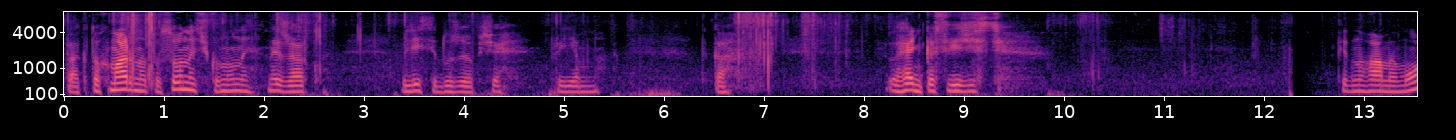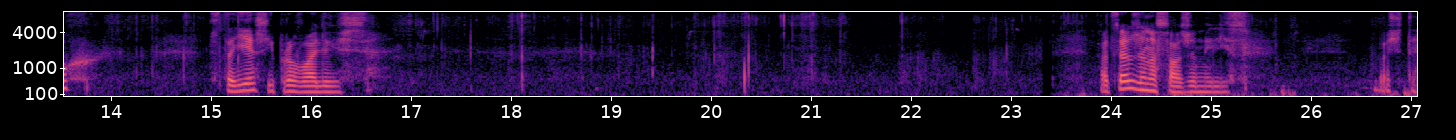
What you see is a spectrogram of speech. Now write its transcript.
так, то хмарно, то сонечко, ну не, не жарко. В лісі дуже взагалі приємно. Така легенька свіжість. Під ногами мох, стаєш і провалюєшся. А це вже насаджений ліс. Бачите,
